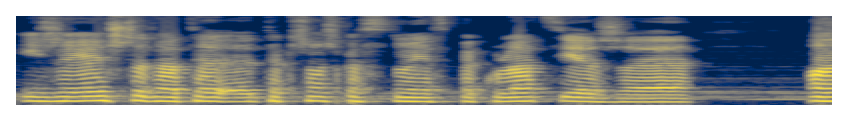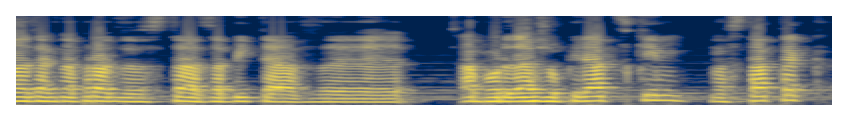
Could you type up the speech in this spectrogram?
i że jeszcze ta, te, ta książka snuje spekulacje, że ona tak naprawdę została zabita w abordażu pirackim na statek,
